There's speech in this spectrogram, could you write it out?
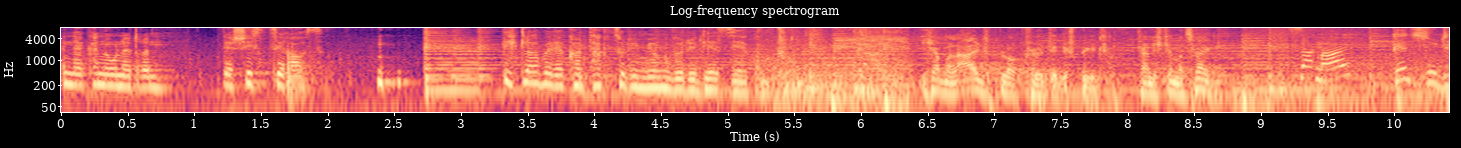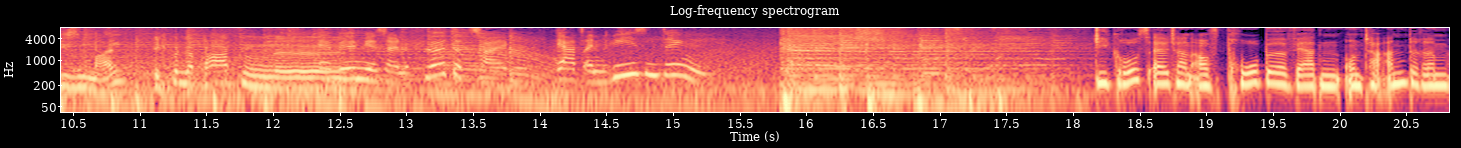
in der Kanone drin. Der schießt sie raus. Ich glaube, der Kontakt zu dem Jungen würde dir sehr gut tun. Ich habe mal Altblockflöte gespielt. Kann ich dir mal zeigen? Sag mal, kennst du diesen Mann? Ich bin der Paten. Äh er will mir seine Flöte zeigen. Er hat ein Riesending. Die Großeltern auf Probe werden unter anderem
